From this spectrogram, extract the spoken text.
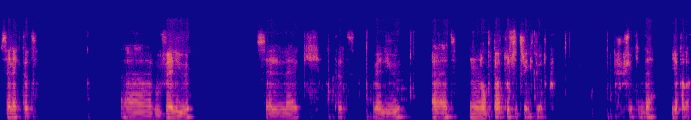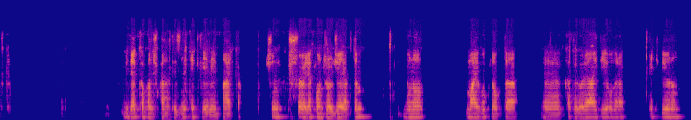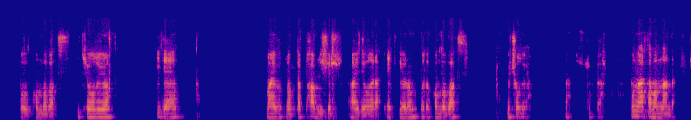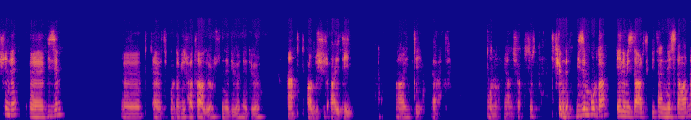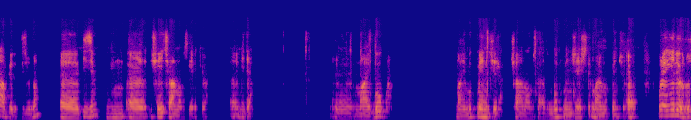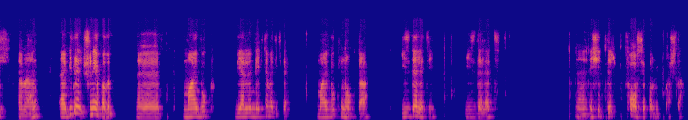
selected e, value selected value evet nokta to string diyorduk. Şu şekilde yakaladık. Bir de kapanış parantezini ekleyelim. Harika. Şimdi şöyle Ctrl C yaptım. Bunu mybook nokta e, kategori ID olarak ekliyorum. Bu combo box 2 oluyor. Bir de mybook nokta publisher ID olarak ekliyorum. Bu da combo box 3 oluyor. Süper. Bunlar tamamlandı. Şimdi e, bizim e, evet burada bir hata alıyoruz. Ne diyor? Ne diyor? Ha, publisher ID. ID. Evet. Onu yanlış yapmışız. Şimdi bizim burada elimizde artık bir tane nesne var. Ne yapıyorduk biz bunu? Ee, bizim e, şeyi çağırmamız gerekiyor. Ee, bir de e, my book my book manager çağırmamız lazım. Book manager eşittir my book manager. Evet. Buraya geliyoruz hemen. Ee, bir de şunu yapalım. Ee, my book diğerlerini de eklemedik de my book nokta izdeleti izdelet e, eşittir false yapalım ilk başta.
